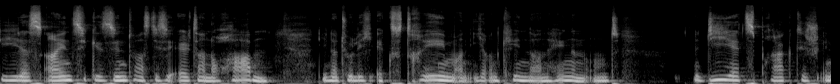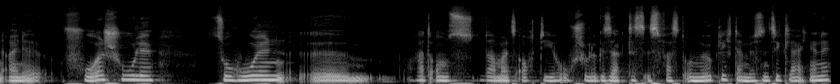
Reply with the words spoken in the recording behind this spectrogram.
die das Einzige sind, was diese Eltern noch haben, die natürlich extrem an ihren Kindern hängen und die jetzt praktisch in eine Vorschule zu holen, äh, hat uns damals auch die Hochschule gesagt, das ist fast unmöglich, da müssen Sie gleich eine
